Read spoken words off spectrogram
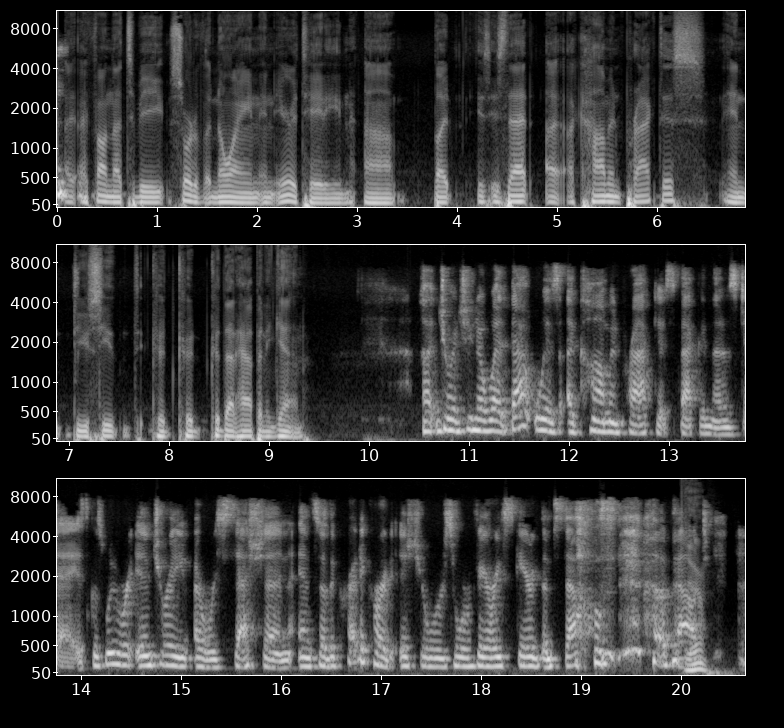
I, I, found that to be sort of annoying and irritating. Uh, but is is that a, a, common practice? And do you see could could could that happen again? Uh, George, you know what? That was a common practice back in those days because we were entering a recession. And so the credit card issuers were very scared themselves about, yeah.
